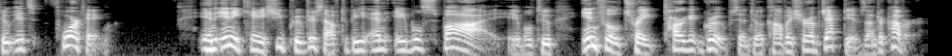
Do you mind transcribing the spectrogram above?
to its thwarting. In any case, she proved herself to be an able spy, able to infiltrate target groups and to accomplish her objectives undercover.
